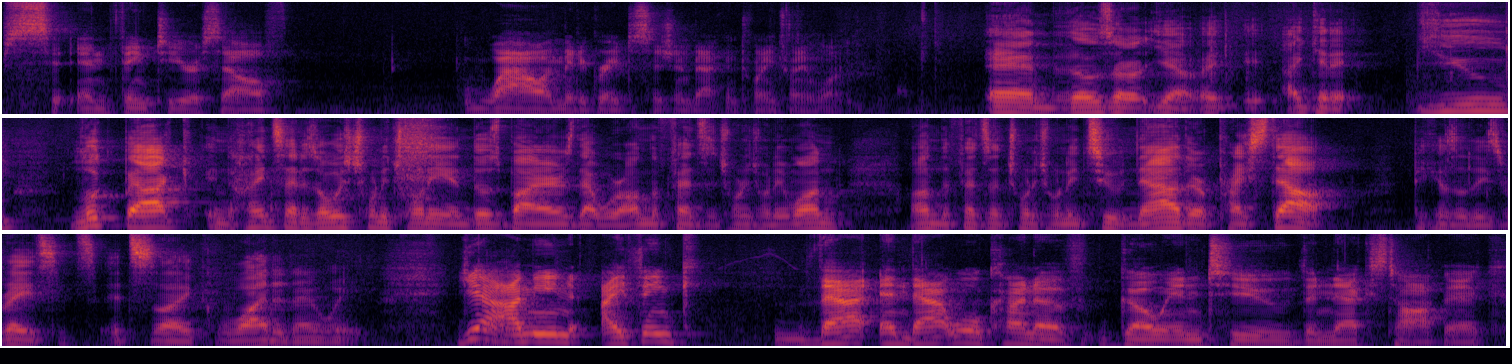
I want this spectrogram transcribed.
sit and think to yourself wow I made a great decision back in 2021 And those are, yeah, I, I get it. You look back, and hindsight is always 2020, and those buyers that were on the fence in 2021, on the fence in 2022, now they're priced out because of these rates. It's, it's like, why did I wait? Yeah, I mean, I think that, and that will kind of go into the next topic,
